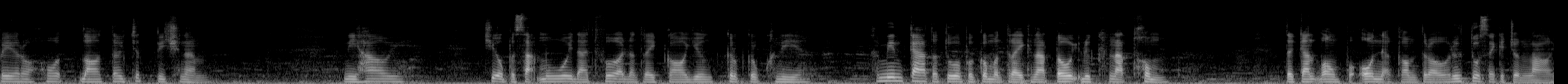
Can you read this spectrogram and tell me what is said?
ពេលរហូតដល់ទៅជិត2ឆ្នាំនេះហើយជាឧបសគ្គមួយដែលធ្វើឲ្យតន្ត្រីករយើងគ្រប់គ្រប់គ្នាគ្មានការទទួលប្រគំមន្ត្រីខ្នាតតូចឬខ្នាតធំ ទៅកាន់បងប្អូនអ្នកគ្រប់គ្រងឬទស្សនិកជនឡើយ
